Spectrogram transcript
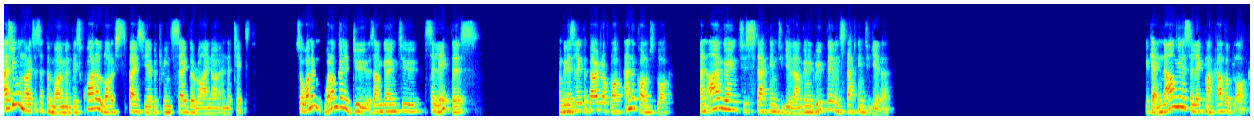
As you will notice at the moment, there's quite a lot of space here between Save the Rhino and the text. So what I'm, what I'm going to do is I'm going to select this. I'm going to select the paragraph block and the columns block, and I'm going to stack them together. I'm going to group them and stack them together. Okay, now I'm going to select my cover block.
